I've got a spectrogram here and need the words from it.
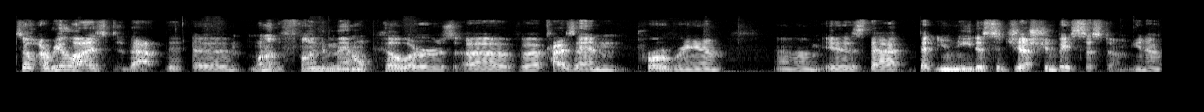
So, I realized that the, one of the fundamental pillars of Kaizen program um, is that that you need a suggestion-based system. You know,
